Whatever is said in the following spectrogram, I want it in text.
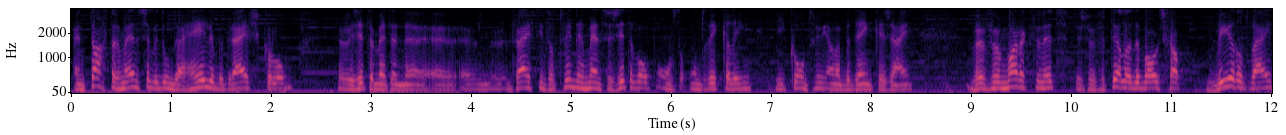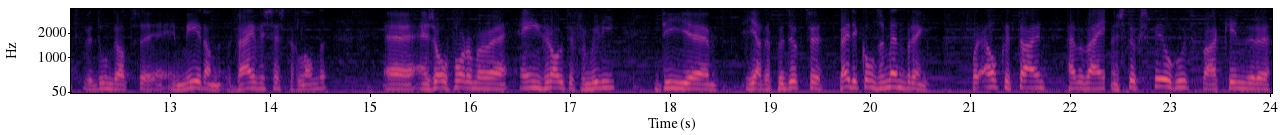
een 80 mensen. We doen de hele bedrijfskolom. We zitten met een 15 tot 20 mensen zitten we op onze ontwikkeling die continu aan het bedenken zijn. We vermarkten het, dus we vertellen de boodschap wereldwijd. We doen dat in meer dan 65 landen. Uh, en zo vormen we één grote familie die uh, ja, de producten bij de consument brengt. Voor elke tuin hebben wij een stuk speelgoed waar kinderen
